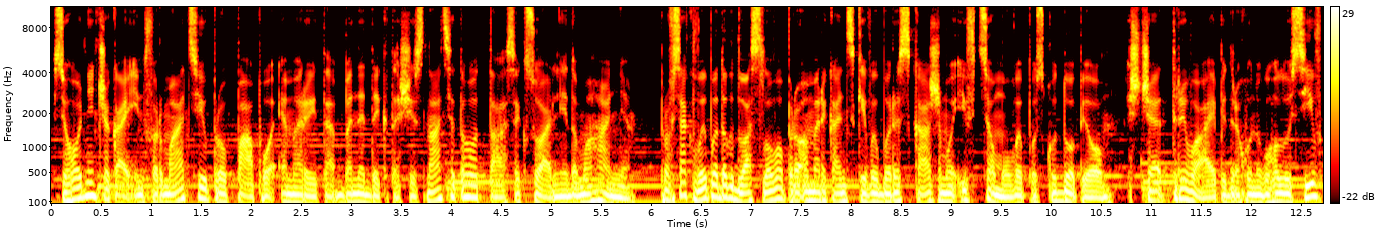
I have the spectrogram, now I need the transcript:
Сьогодні чекає інформацію про папу Емерита Бенедикта XVI та сексуальні домагання. Про всяк випадок два слова про американські вибори скажемо і в цьому випуску допіо. Ще триває підрахунок голосів,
